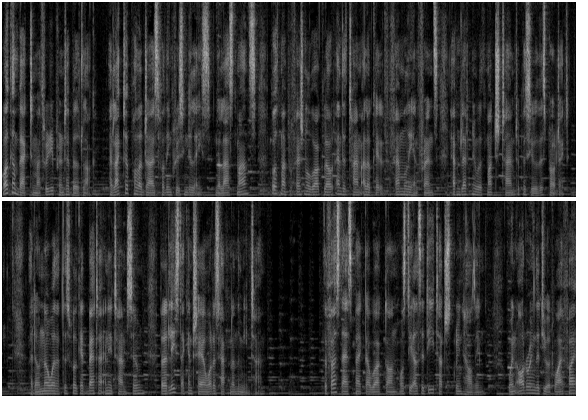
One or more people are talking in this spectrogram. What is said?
Welcome back to my 3D printer build log. I'd like to apologize for the increasing delays. In the last months, both my professional workload and the time allocated for family and friends haven't left me with much time to pursue this project. I don't know whether this will get better anytime soon, but at least I can share what has happened in the meantime. The first aspect I worked on was the LCD touchscreen housing. When ordering the Duet Wi-Fi,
